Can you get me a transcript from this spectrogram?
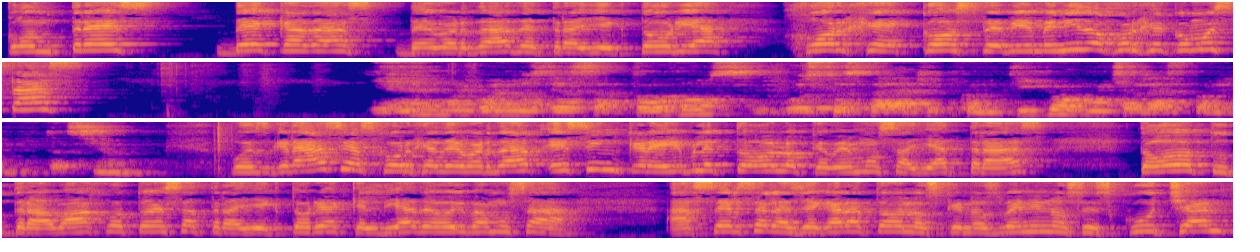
con tres décadas de verdad de trayectoria, Jorge Coste. Bienvenido, Jorge, ¿cómo estás? Bien, muy buenos días a todos. Un gusto estar aquí contigo. Muchas gracias por la invitación. Pues gracias, Jorge. De verdad, es increíble todo lo que vemos allá atrás, todo tu trabajo, toda esa trayectoria que el día de hoy vamos a hacérselas llegar a todos los que nos ven y nos escuchan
